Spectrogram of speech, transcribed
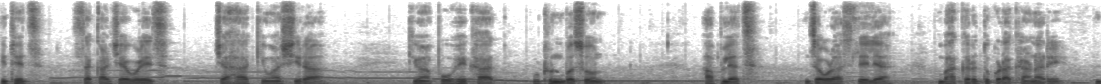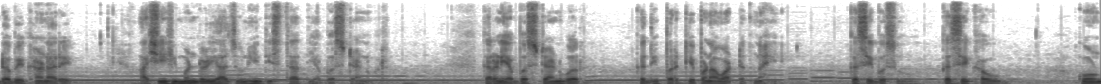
तिथेच सकाळच्या वेळेस चहा किंवा शिरा किंवा पोहे खात उठून बसून आपल्याच जवळ असलेल्या भाकर तुकडा खाणारे डबे खाणारे. अशीही मंडळी अजूनही दिसतात या बसस्टँडवर कारण या बसस्टँडवर कधी परकेपणा वाटत नाही. कसे बसू कसे खाऊ कोण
